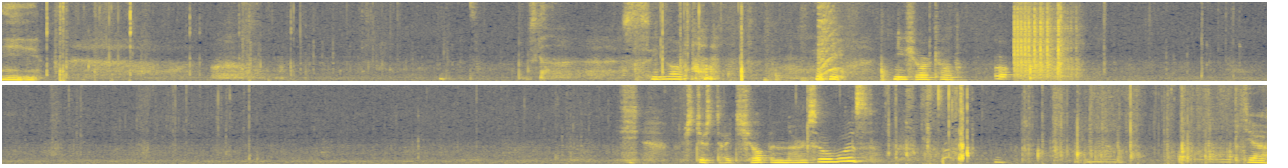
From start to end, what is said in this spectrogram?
See that? New top. Oh. I was just out shopping there, so it was. Yeah,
